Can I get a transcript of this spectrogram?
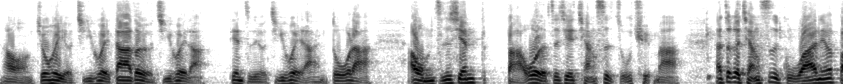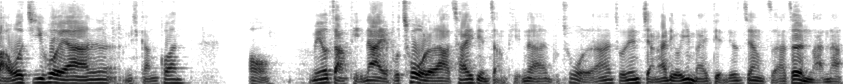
哦，就会有机会，大家都有机会啦，电子有机会啦，很多啦啊，我们只是先把握了这些强势族群嘛，那这个强势股啊，你要把握机会啊，赶快哦，没有涨停啊，也不错了啊，差一点涨停啊，不错了啊，昨天讲啊，留意买点就是这样子啊，这很难啊，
